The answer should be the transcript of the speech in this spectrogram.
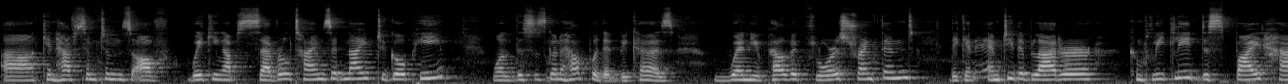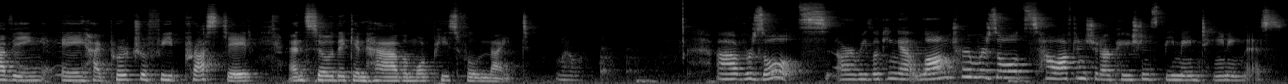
uh, can have symptoms of waking up several times at night to go pee. Well, this is going to help with it because when your pelvic floor is strengthened, they can empty the bladder completely despite having a hypertrophied prostate, and so they can have a more peaceful night. Wow. Uh, results. Are we looking at long term results? How often should our patients be maintaining this?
